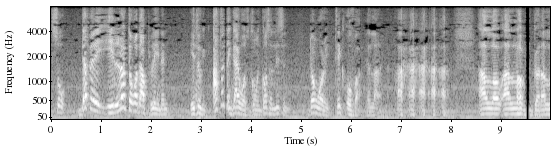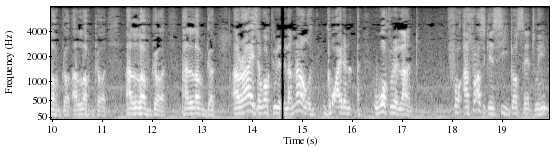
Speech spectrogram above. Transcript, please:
So definitely he looked toward that plain and he took it. After the guy was gone, God said, Listen, don't worry, take over the land. I love I love God, I love God, I love God, I love God, I love God. Arise and walk through the land. Now go ahead and walk through the land. For as far as you can see, God said to him,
